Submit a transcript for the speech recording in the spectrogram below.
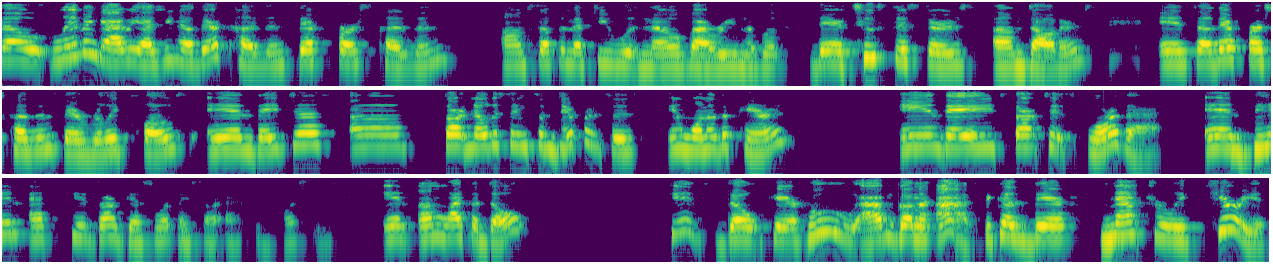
So Liv and Gabby, as you know, they're cousins. They're first cousins. Um, something that you wouldn't know by reading the book. They're two sisters, um, daughters, and so they're first cousins. They're really close, and they just um start noticing some differences in one of the parents, and they start to explore that. And being as kids are, guess what? They start asking questions. And unlike adults, kids don't care who I'm gonna ask because they're naturally curious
